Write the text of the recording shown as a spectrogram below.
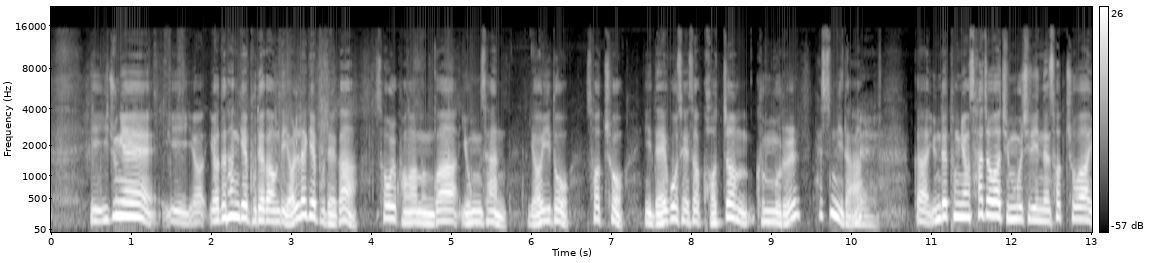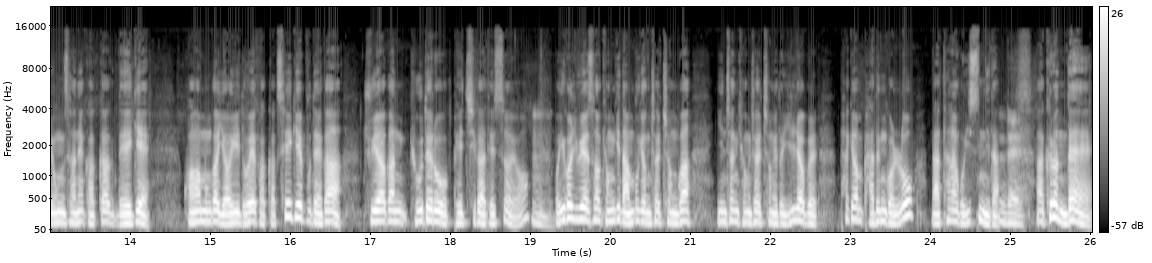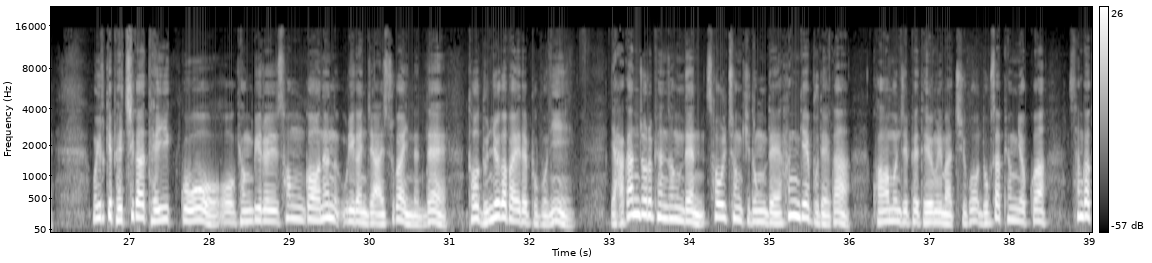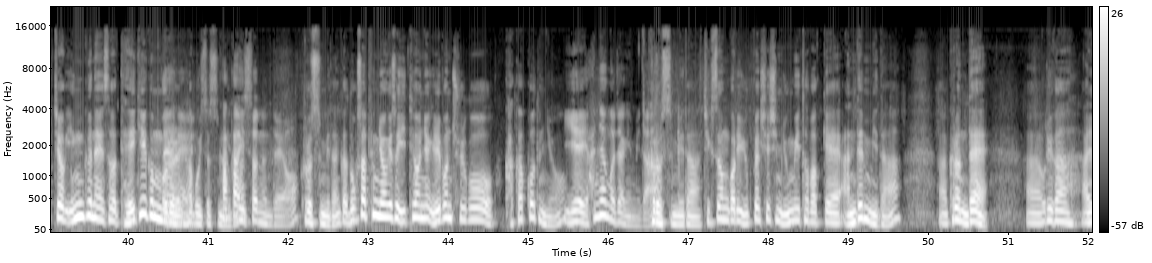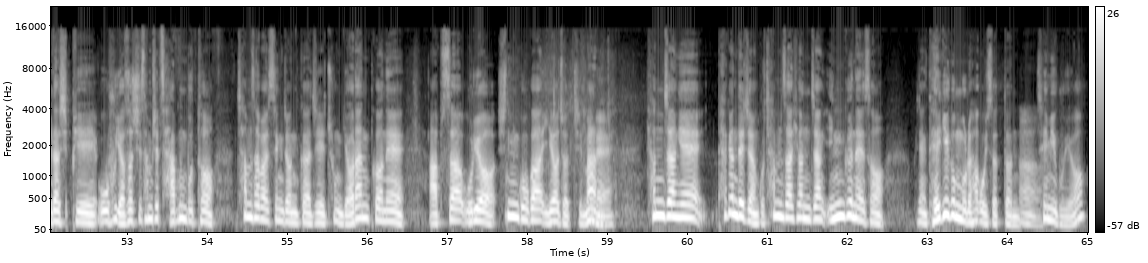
이, 이 중에 이 81개 부대 가운데 14개 부대가 서울 광화문과 용산, 여의도, 서초 이 네 곳에서 거점 근무를 했습니다. 네. 그러니까 윤 대통령 사저와 집무실이 있는 서초와 용산에 각각 4개, 광화문과 여의도에 각각 3개 부대가 주야간 교대로 배치가 됐어요. 음. 뭐 이걸 위해서 경기 남부경찰청과 인천경찰청에도 인력을 파견받은 걸로 나타나고 있습니다. 네. 아, 그런데 뭐 이렇게 배치가 돼 있고 어, 경비를 선 거는 우리가 이제 알 수가 있는데 더 눈여겨봐야 될 부분이 야간조로 편성된 서울청 기동대 한 개 부대가 광화문 집회 대응을 마치고 녹사평역과 삼각 지역 인근에서 대기 근무를 네네. 하고 있었습니다. 가까이 있었는데요. 그렇습니다. 그러니까 녹사평역에서 이태원역 1번 출구 가깝거든요. 예, 한정거장입니다. 그렇습니다. 직선거리 676m밖에 안 됩니다. 아, 그런데 아, 우리가 알다시피 오후 6시 34분부터 참사 발생 전까지 총 11건의 압사 우려 신고가 이어졌지만 네. 현장에 파견되지 않고 참사 현장 인근에서 그냥 대기 근무를 하고 있었던 어. 셈이고요.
